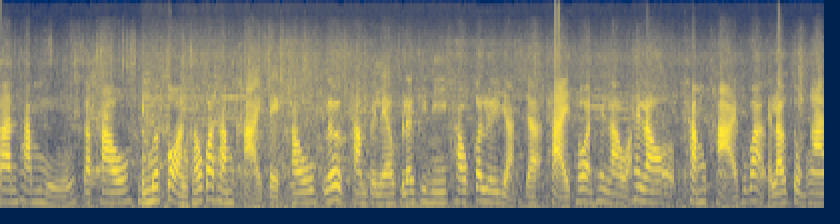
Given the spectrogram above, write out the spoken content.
การทำหมูกับเขาเมื่อก่อนเขาก็ทำขายแต่เขาเลิกทำไปแล้วแล้วทีนี้เขาก็เลยอยากจะถ่ายทอดให้เราให้เราทำขายเพราะว่าเราตกงาน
